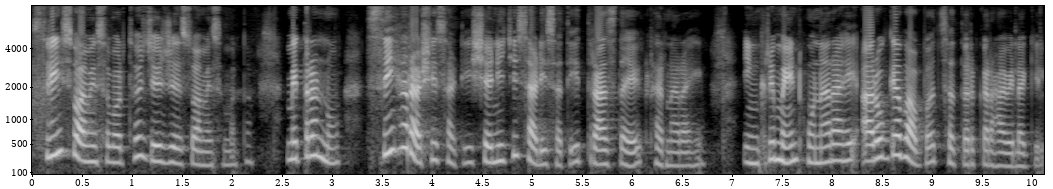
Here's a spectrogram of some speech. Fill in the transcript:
श्री स्वामी समर्थ जय जय स्वामी समर्थ. मित्रांनो सिंह राशीसाठी शनीची साडेसाती त्रासदायक ठरणार आहे. इन्क्रीमेंट होणार आहे. आरोग्याबाबत सतर्क राहावे लागेल.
